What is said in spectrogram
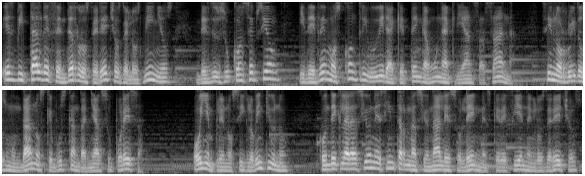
es vital defender los derechos de los niños desde su concepción y debemos contribuir a que tengan una crianza sana, sin los ruidos mundanos que buscan dañar su pureza hoy en pleno siglo XXI, con declaraciones internacionales solemnes que defienden los derechos,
